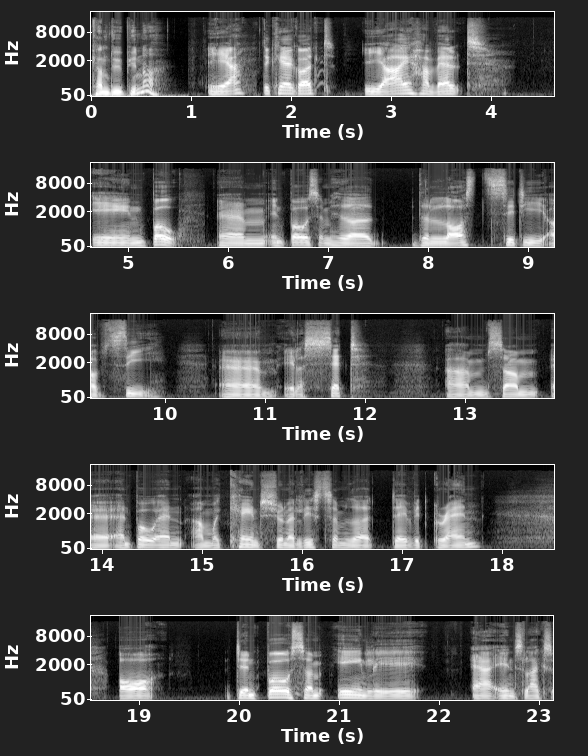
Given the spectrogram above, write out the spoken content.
kan du begynne? Ja, det kan jeg godt. Jeg har valgt en bog Um, en bog, som heter The Lost City of Sea, um, eller Set, um, som uh, er en bog af en amerikansk journalist, som hedder David Gran. Og det er en bog, som egentlig er en slags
